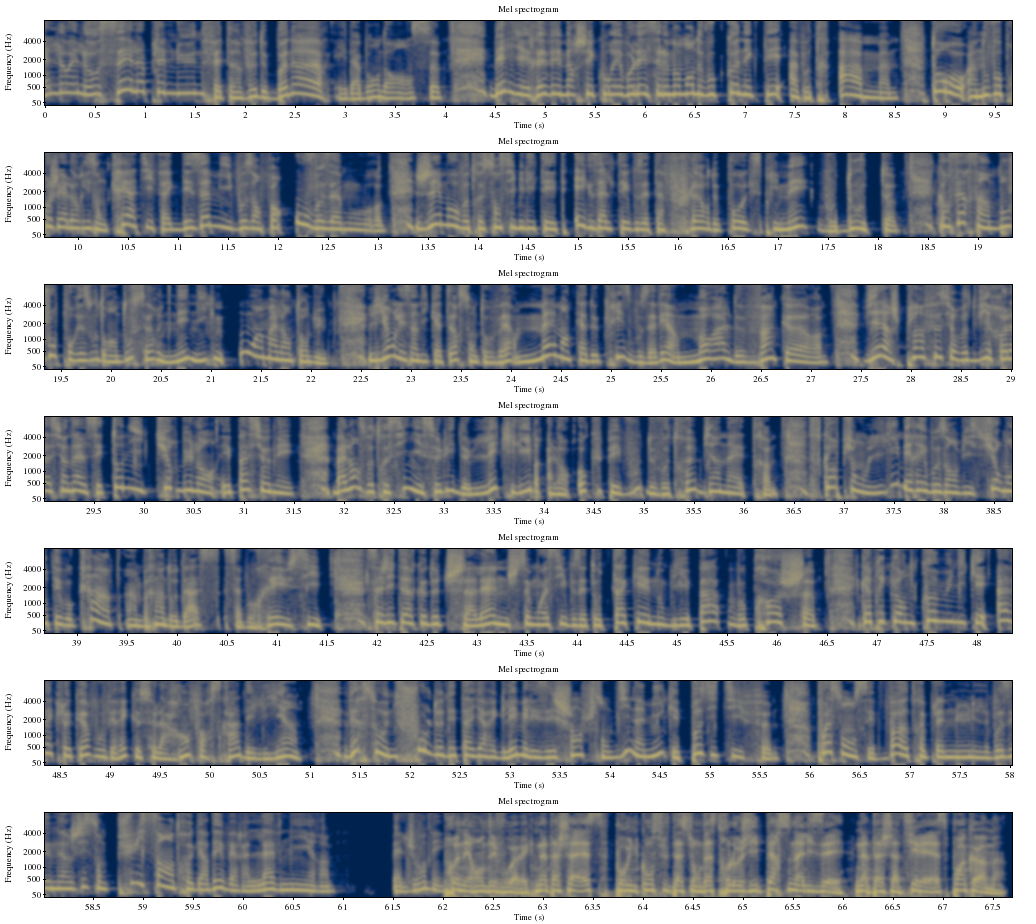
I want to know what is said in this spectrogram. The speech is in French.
Hello, hello, c'est la pleine lune. Faites un vœu de bonheur et d'abondance. Bélier, rêvez, marchez, courez, volez. C'est le moment de vous connecter à votre âme. Taureau, un nouveau projet à l'horizon, créatif avec des amis, vos enfants ou vos amours. Gémeaux, votre sensibilité est exaltée. Vous êtes à fleur de peau. Exprimez vos doutes. Cancer, c'est un bonjour pour résoudre en douceur une énigme ou un malentendu. Lion, les indicateurs sont au vert. Même en cas de crise, vous avez un moral de vainqueur. Vierge, plein feu sur votre vie relationnelle. C'est tonique, turbulent et passionné. Balance, votre signe est celui de l'équilibre. Alors occupez-vous de votre bien-être. Scorpion, libérez vos envies, surmontez vos craintes. Un brin d'audace, ça vous réussit. Sagittaire, que de challenge. Ce mois-ci, vous êtes au taquet. N'oubliez pas vos proches. Capricorne, communiquez avec le cœur. Vous verrez que cela renforcera des liens. Verseau, une foule de détails à régler, mais les échanges sont dynamiques et positifs. Poisson, c'est votre pleine lune. Vos énergies sont puissantes. Regardez vers l'avenir. Belle journée. Prenez rendez-vous avec Natacha S pour une consultation d'astrologie personnalisée. natacha-s.com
